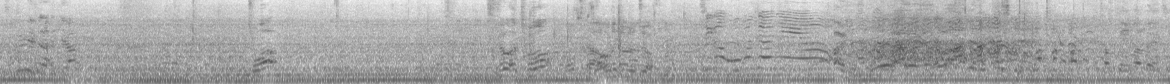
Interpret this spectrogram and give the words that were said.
무슨 일을 하냐? 좋아? 좋아 좋아? 자 오른쪽으로 쭉 지금 5분 전이에요. 적당히 만나야지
